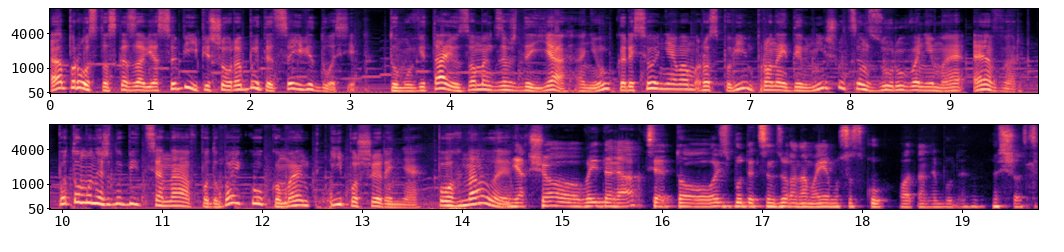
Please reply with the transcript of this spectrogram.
А просто сказав я собі і пішов робити цей відосік. Тому вітаю з вами як завжди я, Аніукар, і сьогодні я вам розповім про найдивнішу цензуру в аніме ever. Потому не жлобіться на вподобайку, комент і поширення. Погнали! Якщо вийде реакція, то ось буде цензура на моєму соску. Ладно, не буде. Що це?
